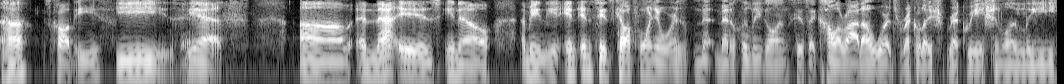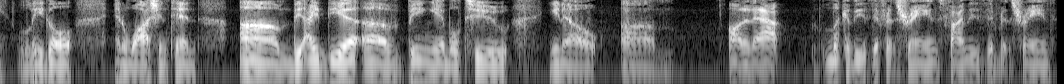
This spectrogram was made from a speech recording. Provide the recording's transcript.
huh? It's called Eaze. Eaze, yes. Um, and that is, you know, I mean, in, in states, California, where it's me- medically legal, in states like Colorado, where it's recreation, recreationally legal, in Washington, um, the idea of being able to, you know, um, on an app, look at these different strains, find these different strains,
